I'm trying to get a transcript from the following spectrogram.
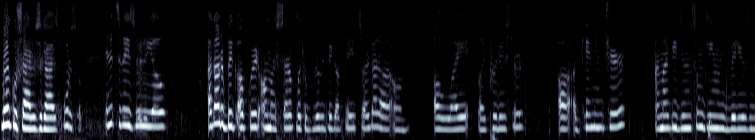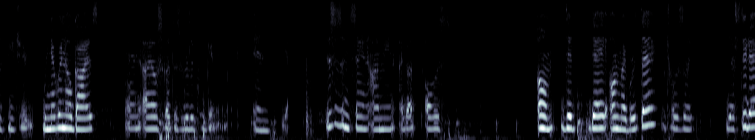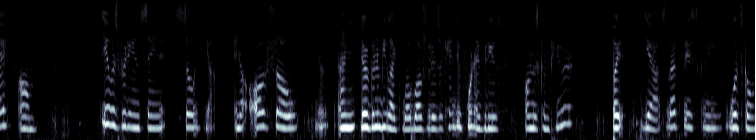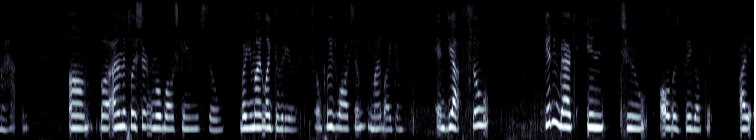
Michael Shatters, guys. What is up? And in today's video, I got a big upgrade on my setup, like a really big update. So I got a um a light like producer, uh, a gaming chair. I might be doing some gaming videos in the future. We never know, guys. And I also got this really cool gaming mic. And yeah, this is insane. I mean, I got all this um the day on my birthday, which was like yesterday. Um it was pretty insane. So yeah. And also there and there are gonna be like Roblox videos. I can't do Fortnite videos on this computer. But yeah, so that's basically what's going to happen. Um, but I only play certain Roblox games, so but you might like the videos. So please watch them. You might like them. And yeah, so getting back into all this big upgrade, I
